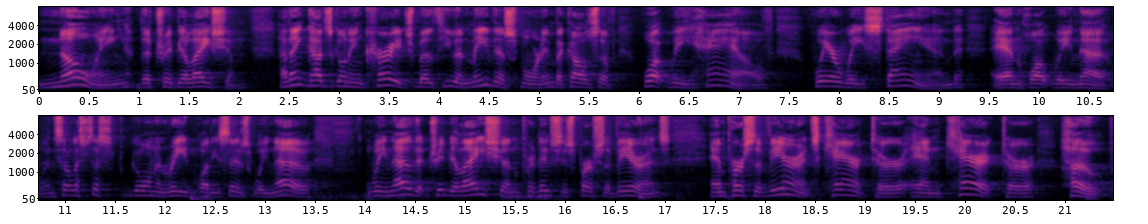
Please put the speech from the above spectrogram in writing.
knowing the tribulation. I think God's going to encourage both you and me this morning because of what we have, where we stand, and what we know. And so let's just go on and read what he says we know. We know that tribulation produces perseverance, and perseverance, character, and character, hope.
